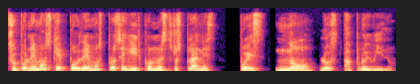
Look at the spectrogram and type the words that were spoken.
suponemos que podemos proseguir con nuestros planes, pues no los ha prohibido.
